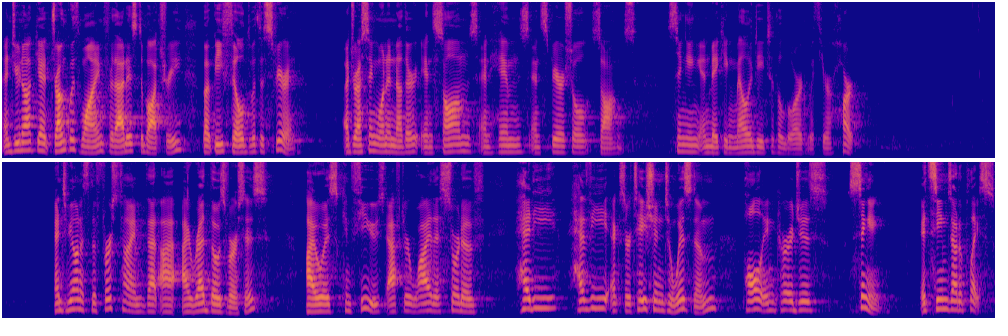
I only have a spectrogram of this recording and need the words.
And do not get drunk with wine, for that is debauchery, but be filled with the Spirit, addressing one another in psalms and hymns and spiritual songs, singing and making melody to the Lord with your heart. And to be honest, the first time that I, I read those verses, I was confused after why this sort of heady, heavy exhortation to wisdom Paul encourages singing. It seems out of place,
